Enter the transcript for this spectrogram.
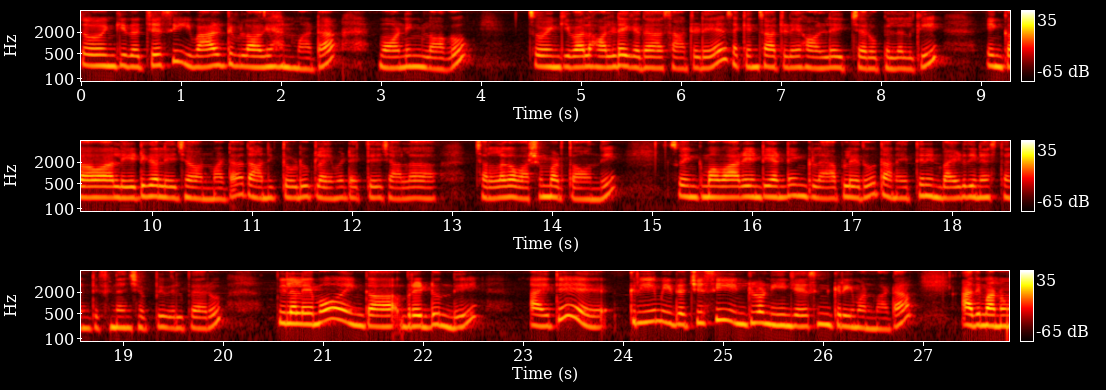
సో ఇంక ఇది వచ్చేసి ఇవాళ వ్లాగే అనమాట మార్నింగ్ వ్లాగు. సో ఇంక ఇవాళ హాలిడే కదా సాటర్డే సెకండ్ సాటర్డే హాలిడే ఇచ్చారు పిల్లలకి. ఇంకా లేట్గా లేచాం అనమాట దానికి తోడు క్లైమేట్ అయితే చాలా చల్లగా వర్షం పడుతూ ఉంది. సో ఇంక మా వారు ఏంటి అంటే ఇంక లేపలేదు. తనైతే నేను బయట తినేస్తాను టిఫిన్ అని చెప్పి వెళ్ళిపోయారు. పిల్లలేమో ఇంకా బ్రెడ్ ఉంది. అయితే క్రీమ్ ఇది వచ్చేసి ఇంట్లో నేను చేసిన క్రీమ్ అనమాట అది మనం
